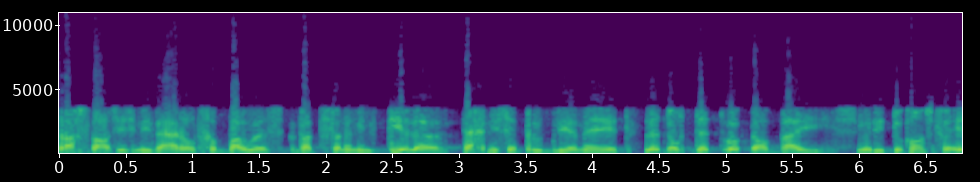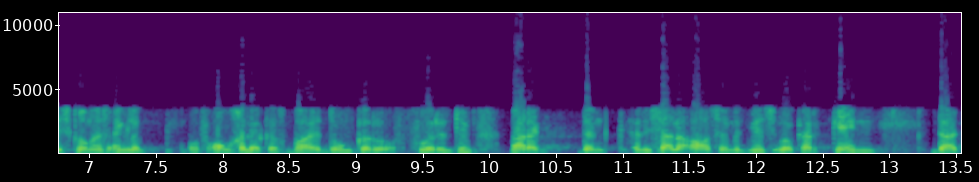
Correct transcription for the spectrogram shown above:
kragstasies in die wêreld gebou is wat fundamentele tegniese probleme het. Hulle het nog dit ook daarbey. So die toekoms vir Eskom is eintlik of ongelukkig baie donker vorentoe, maar ek dink in dieselfde asem moet mens ook erken dat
